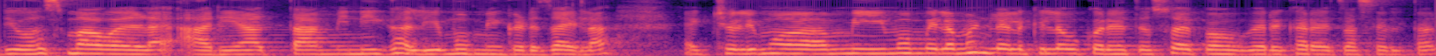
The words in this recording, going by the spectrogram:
दिवस मावळलाय आणि आता आम्ही निघाली मम्मीकडे जायला. ॲक्च्युली म मी मम्मीला म्हटलेलं की लवकर येतं स्वयंपाक वगैरे करायचा असेल तर.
